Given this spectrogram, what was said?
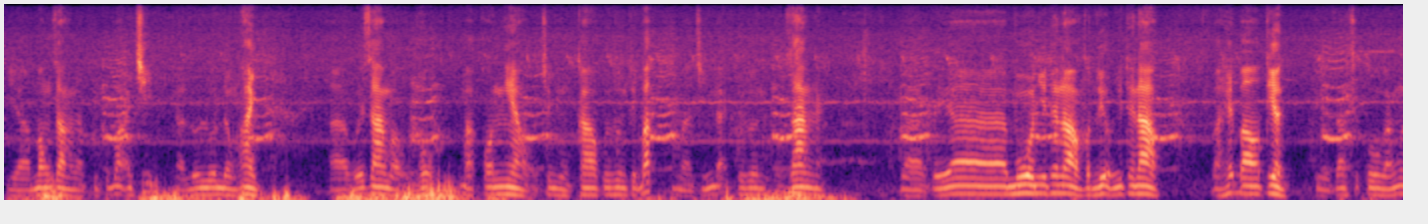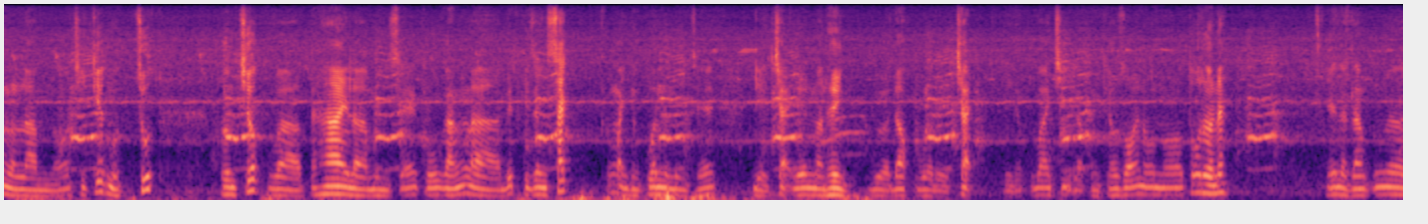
Thì ờ, mong rằng là quý các bạn anh chị là luôn luôn đồng hành với Giang và ủng hộ bà con nghèo ở trên vùng cao quê hương Tây Bắc mà chính đại quê hương của Giang này. Và cái mua như thế nào, vật liệu như thế nào và hết bao tiền thì Giang sẽ cố gắng là làm nó chi tiết một chút hơn trước. Và thứ hai là mình sẽ cố gắng là biết cái danh sách các mạnh thường quân thì mình sẽ để chạy lên màn hình vừa đọc vừa để chạy để cho các bạn anh chị là cùng theo dõi nó nó tốt hơn đấy. Nên là Giang cũng ờ,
